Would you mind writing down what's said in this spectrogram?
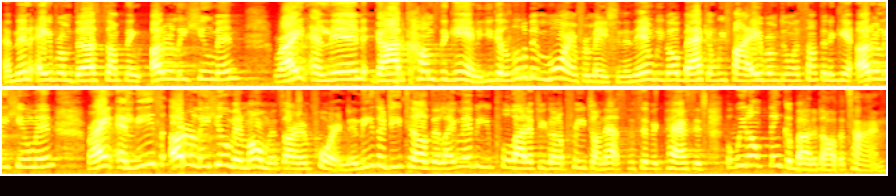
And then Abram does something utterly human, right? And then God comes again, and you get a little bit more information. And then we go back and we find Abram doing something again, utterly human, right? And these utterly human moments are important. And these are details that, like, maybe you pull out if you're going to preach on that specific passage, but we don't think about it all the time.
